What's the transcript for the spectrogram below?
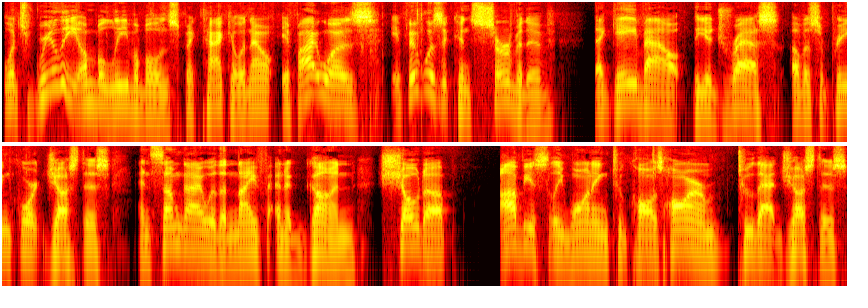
what's really unbelievable and spectacular now, if I was, if it was a conservative that gave out the address of a Supreme Court justice, and some guy with a knife and a gun showed up, obviously wanting to cause harm to that justice,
